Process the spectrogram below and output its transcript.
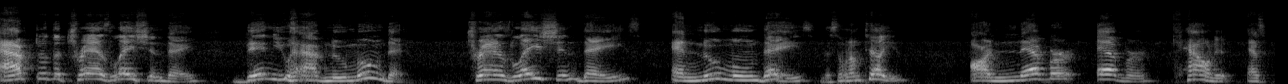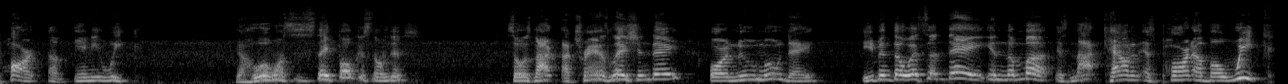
After the translation day, then you have new moon day. Translation days and new moon days, listen what I'm telling you, are never ever counted as part of any week. Yahuwah wants us to stay focused on this. So it's not a translation day or a new moon day. Even though it's a day in the month, it's not counted as part of a week.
